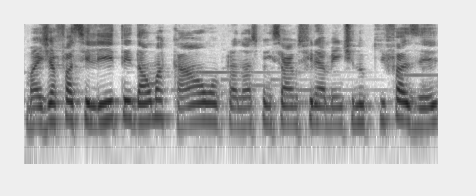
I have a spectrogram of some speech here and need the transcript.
mas já facilita e dá uma calma para nós pensarmos friamente no que fazer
